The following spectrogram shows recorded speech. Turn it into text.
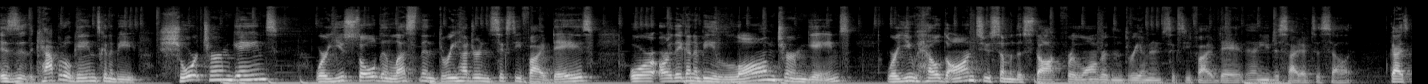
is the capital gains going to be short term gains where you sold in less than 365 days? Or are they going to be long term gains where you held on to some of the stock for longer than 365 days and you decided to sell it? Guys,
